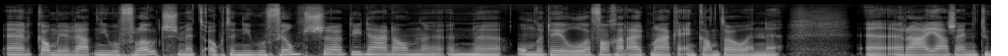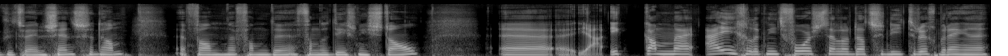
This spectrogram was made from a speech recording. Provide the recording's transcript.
Eh, er komen inderdaad nieuwe floats met ook de nieuwe films eh, die daar dan eh, een eh, onderdeel van gaan uitmaken. En Kanto en eh, eh, Raya zijn natuurlijk de twee recentste dan eh, van, eh, van, de, van de Disney-stal. Eh, ja, ik kan mij eigenlijk niet voorstellen dat ze die terugbrengen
